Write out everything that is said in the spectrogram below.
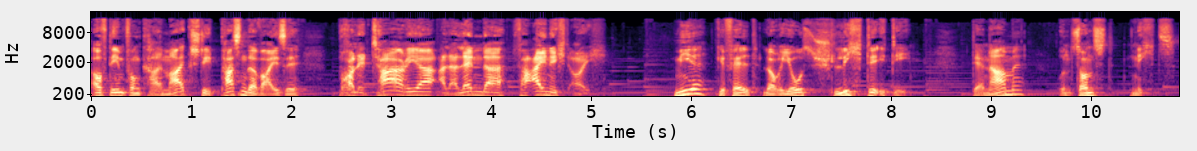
auf dem von Karl Marx steht passenderweise Proletarier aller Länder, vereinigt euch. Mir gefällt Loriots schlichte Idee. Der Name und sonst nichts.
